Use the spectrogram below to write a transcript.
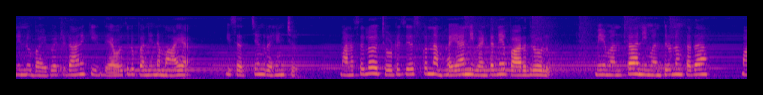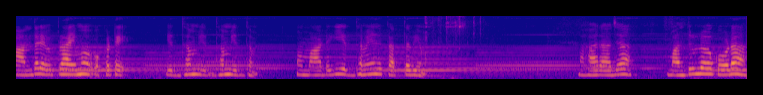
నిన్ను భయపెట్టడానికి దేవతలు పన్నిన మాయ. ఈ సత్యం గ్రహించు. మనసులో చోటు చేసుకున్న భయాన్ని వెంటనే పారద్రోలు. మేమంతా నీ మంత్రులం కదా. మా అందరి అభిప్రాయము ఒక్కటే. యుద్ధం యుద్ధం యుద్ధం. మా మాటకి యుద్ధమే కర్తవ్యం. మహారాజా మంత్రుల్లో కూడా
